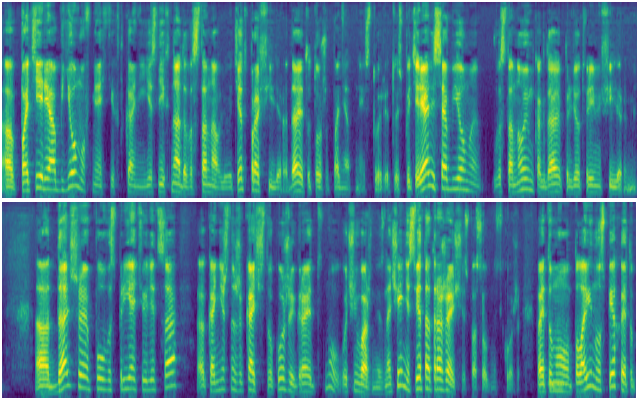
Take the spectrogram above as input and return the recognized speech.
А, потеря объемов мягких тканей, если их надо восстанавливать, это профиллеры, да, это тоже понятная история. То есть потерялись объемы, восстановим, когда придет время филлерами. А, дальше по восприятию лица конечно же, качество кожи играет ну, очень важное значение, светоотражающая способность кожи. Поэтому mm-hmm. половина успеха – это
